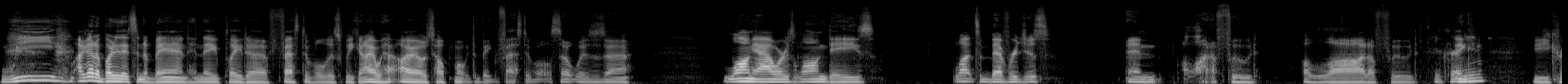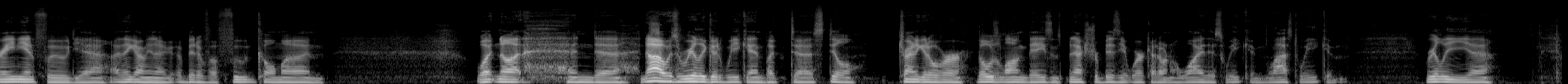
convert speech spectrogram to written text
We, I got a buddy that's in a band, and they played a festival this week, and I, I always help them out with the big festival. So it was uh, long hours, long days, lots of beverages, and a lot of food. A lot of food. Ukrainian? Ukrainian food, yeah. I think I'm in a, a bit of a food coma and whatnot. And uh, no, it was a really good weekend, but uh, still trying to get over those long days and it's been extra busy at work. I don't know why this week and last week and really. Uh,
